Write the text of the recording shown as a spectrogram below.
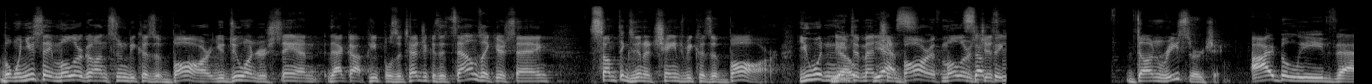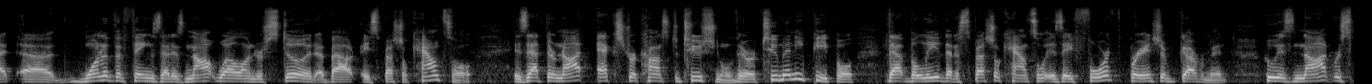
But when you say Mueller gone soon because of Barr, you do understand that got people's attention because it sounds like you're saying something's going to change because of Barr. You wouldn't no, need to mention yes. Barr if Mueller's just done researching. I believe that uh, one of the things that is not well understood about a special counsel is that they're not extra constitutional. There are too many people that believe that a special counsel is a fourth branch of government who is not res-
